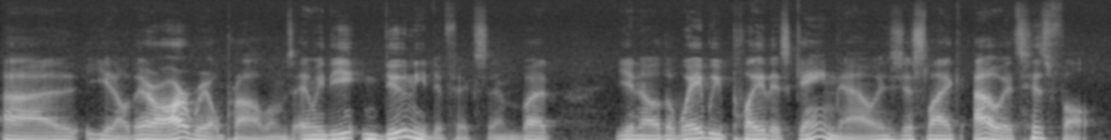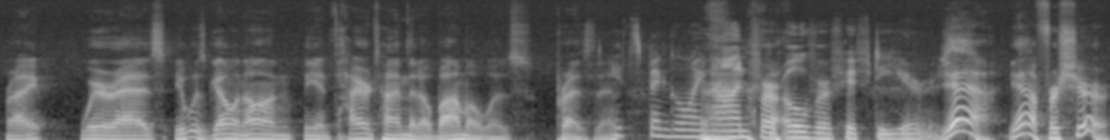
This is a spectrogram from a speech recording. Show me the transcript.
uh, you know there are real problems, and we do need to fix them. But you know, the way we play this game now is just like, oh, it's his fault, right? Whereas it was going on the entire time that Obama was president. It's been going on for over 50 years. Yeah, yeah, for sure.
